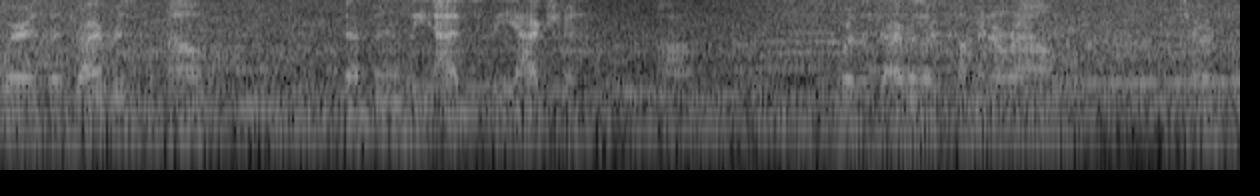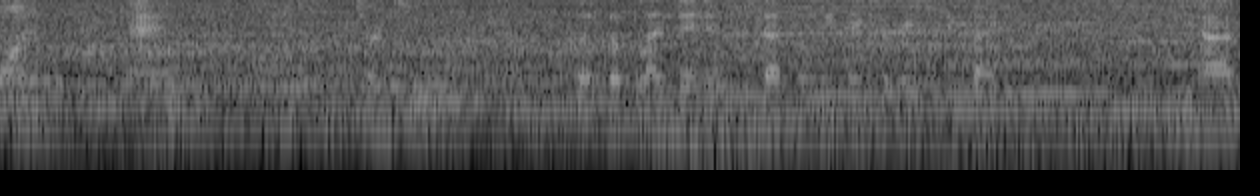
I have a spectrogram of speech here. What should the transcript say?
where the drivers come out definitely adds to the action. Um, where the drivers are coming around turn one and turn two, the, the is definitely makes the racing exciting. We have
